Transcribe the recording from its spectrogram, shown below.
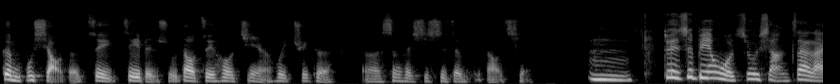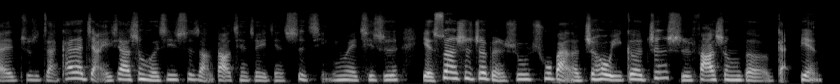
更不晓得这这一本书到最后竟然会 trigger 呃圣荷西市政府道歉。嗯，对，这边我就想再来就是展开来讲一下圣荷西市长道歉这一件事情，因为其实也算是这本书出版了之后一个真实发生的改变。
